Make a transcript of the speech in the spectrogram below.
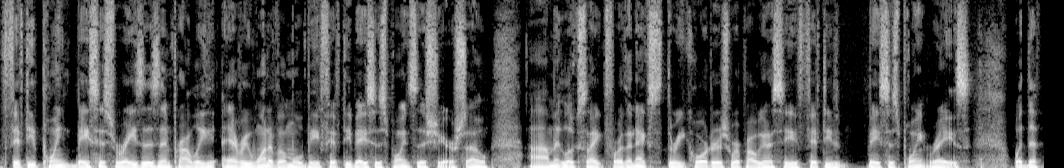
50 point basis raises, and probably every one of them will be 50 basis points this year. So um, it looks like for the next three quarters, we're probably going to see 50 basis point raise. What the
